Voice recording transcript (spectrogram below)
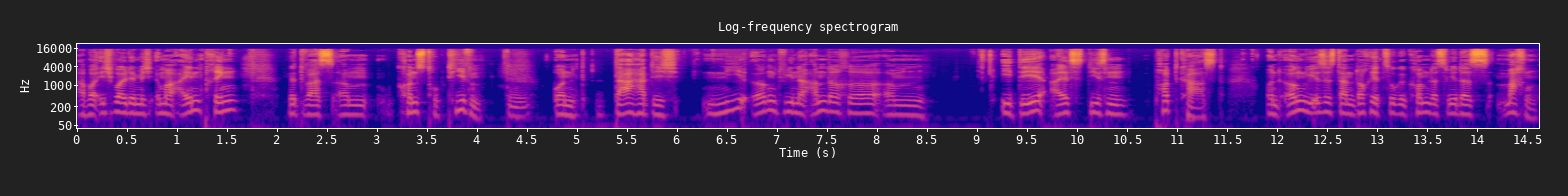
Aber ich wollte mich immer einbringen mit was ähm, Konstruktivem. Mhm. Und da hatte ich nie irgendwie eine andere ähm, Idee als diesen Podcast. Und irgendwie ist es dann doch jetzt so gekommen, dass wir das machen.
